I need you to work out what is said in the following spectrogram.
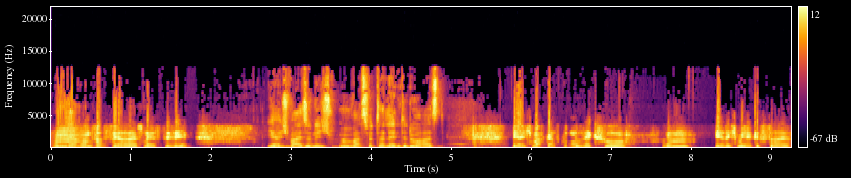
Hm. Und was wäre der schnellste Weg? Ja, ich weiß ja nicht, was für Talente du hast. Ja, ich mache ganz gut Musik, so im Erich Mielke-Style.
